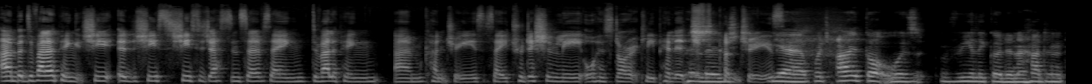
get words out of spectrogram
Um, but developing, she uh, she she suggests instead of saying developing um countries, say traditionally or historically pillaged, Pillaged. countries. Yeah, which I thought was really good, and I hadn't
